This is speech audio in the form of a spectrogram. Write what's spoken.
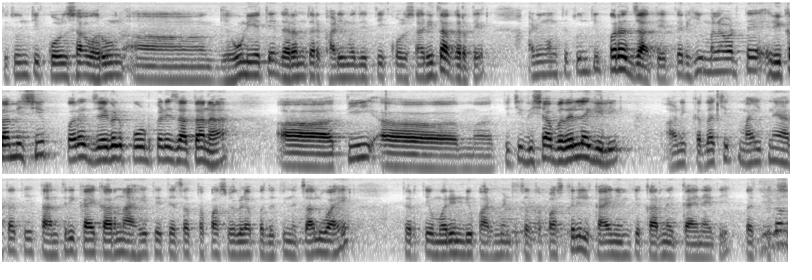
तिथून ती कोळसा भरून घेऊन येते. धरमतर खाडीमध्ये ती कोळसा रिता करते आणि मग तिथून ती परत जाते. तर ही मला वाटते रिकामी शिप परत जयगड पोर्टकडे जाताना ती तिची दिशा बदलल्या गेली. आणि कदाचित माहीत नाही आता ते तांत्रिक काय कारणं आहे ते त्याचा तपास वेगळ्या पद्धतीने चालू आहे. तर ते मरीन डिपार्टमेंट त्याचा तपास करील काय नेमके कारण आहेत काय नाही ते. प्रत्यक्ष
